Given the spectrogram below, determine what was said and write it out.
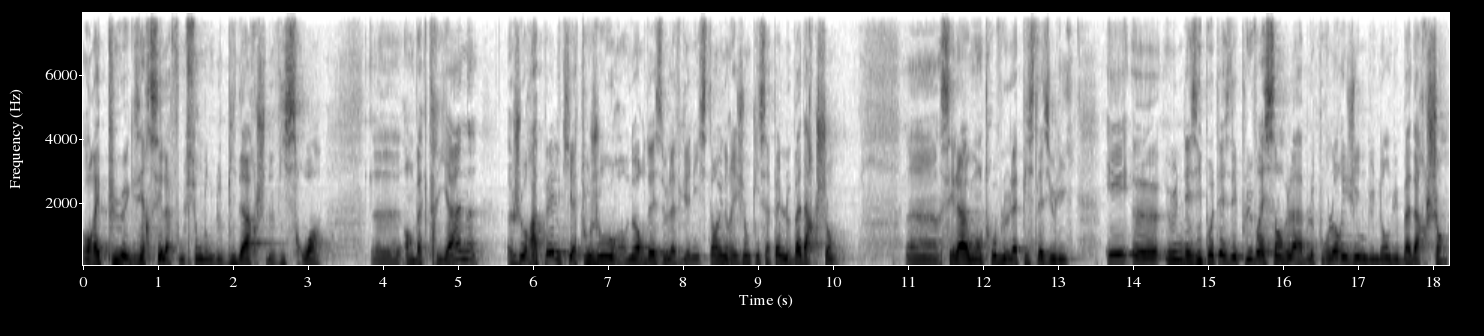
aurait pu exercer la fonction donc, de bidarche, de vice-roi euh, en Bactriane, je rappelle qu'il y a toujours au nord-est de l'Afghanistan une région qui s'appelle le Badarchan. Euh, c'est là où on trouve le lapis lazuli. Et euh, une des hypothèses les plus vraisemblables pour l'origine du nom du Badarchan,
